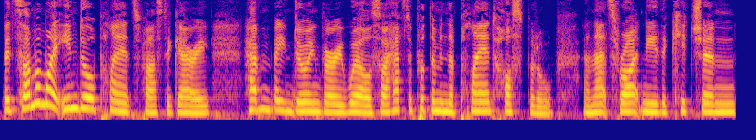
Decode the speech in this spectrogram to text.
But some of my indoor plants, Pastor Gary, haven't been doing very well. So I have to put them in the plant hospital. And that's right near the kitchen.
